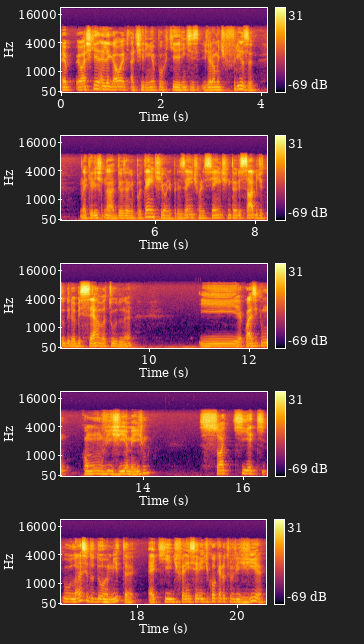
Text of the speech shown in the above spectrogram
É, eu acho que é legal a, a tirinha porque a gente geralmente frisa né? Que eles, não, Deus é onipotente, onipresente, onisciente, então ele sabe de tudo, ele observa tudo, né? E é quase que um, como um vigia mesmo. Só que aqui, o lance do dormita é que diferencia ele de qualquer outro vigia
